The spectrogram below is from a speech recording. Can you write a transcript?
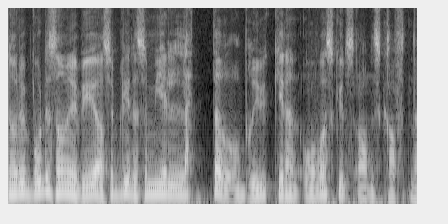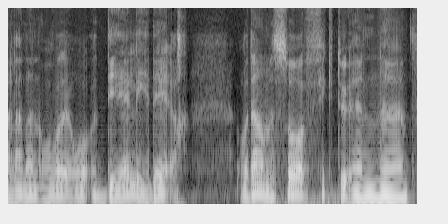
når du bodde sammen i byer, så blir det så mye lettere å bruke den overskuddsarbeidskraften eller den over, å dele ideer. Og dermed så fikk du en uh,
